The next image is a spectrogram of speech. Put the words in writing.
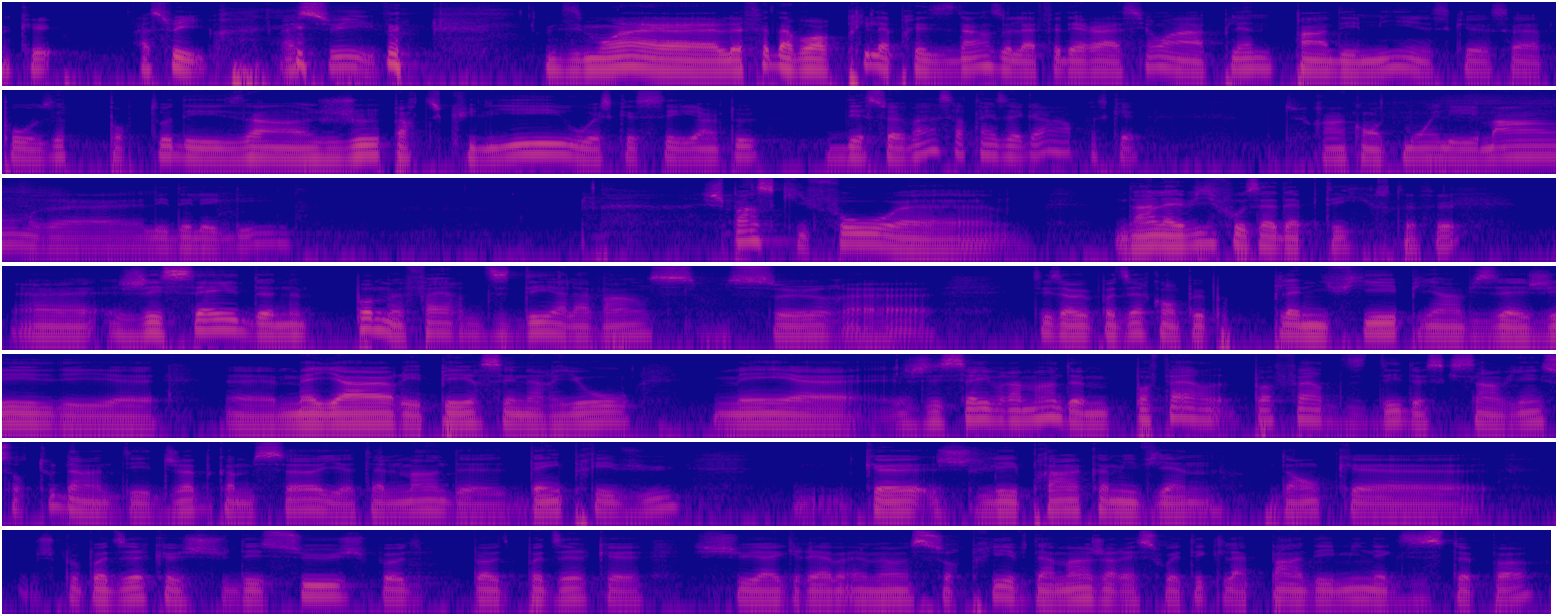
OK. À suivre. À suivre. Dis-moi, euh, le fait d'avoir pris la présidence de la fédération en pleine pandémie, est-ce que ça posé pour toi des enjeux particuliers ou est-ce que c'est un peu décevant à certains égards parce que tu rencontres moins les membres, les délégués? je pense qu'il faut, euh, dans la vie, il faut s'adapter. Tout à fait. Euh, j'essaie de ne pas me faire d'idées à l'avance sur. Euh, ça ne veut pas dire qu'on peut planifier puis envisager des meilleurs et pires scénarios, mais j'essaie vraiment de ne pas faire, pas faire d'idées de ce qui s'en vient, surtout dans des jobs comme ça. Il y a tellement d'imprévus que je les prends comme ils viennent. Donc, je ne peux pas dire que je suis déçu, je peux peux pas dire que je suis agréablement surpris. Évidemment, j'aurais souhaité que la pandémie n'existe pas,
